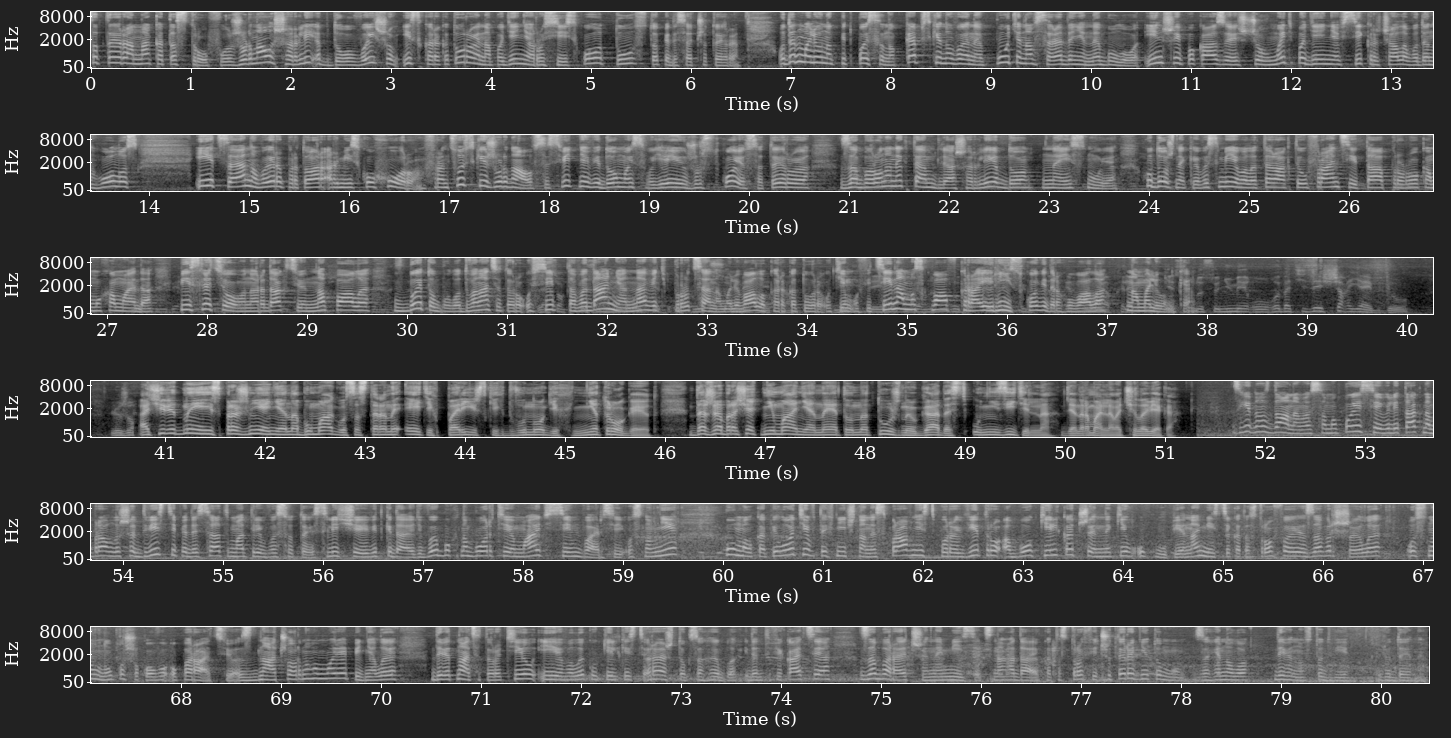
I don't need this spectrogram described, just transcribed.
Сатира на катастрофу. Журнал Шарлі Ебдо вийшов із карикатурою на падіння російського Ту-154. Один малюнок підписано «Кепські новини. Путіна всередині не було». Інший показує, що вмить падіння всі кричали в один голос. І це новий репертуар армійського хору. Французький журнал всесвітньо відомий своєю жорсткою сатирою. Заборонених тем для Шарлі Ебдо не існує. Художники висміювали теракти у Франції та пророка Мухаммеда. Після цього на редакцію напали. Вбито було 12 осіб. Та видання навіть про це намалювало карикатури. Утім, офіційна Москва вкрай різко відреагувала на малюнки. Очередные испражнения на бумагу со стороны этих парижских двуногих не трогают. Даже обращать внимание на эту натужную гадость унизительно для нормального человека. Згідно з даними самописів, літак набрав лише 250 метрів висоти. Слідчі відкидають вибух на борті, мають сім версій. Основні помилка пілотів, технічна несправність, порив вітру або кілька чинників у купі. На місці катастрофи завершили основну пошукову операцію. З дна Чорного моря підняли 19 тіл і велику кількість решток загиблих. Ідентифікація забере чи не місяць. Нагадаю, в катастрофі 4 дні тому загинуло 92 людини.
